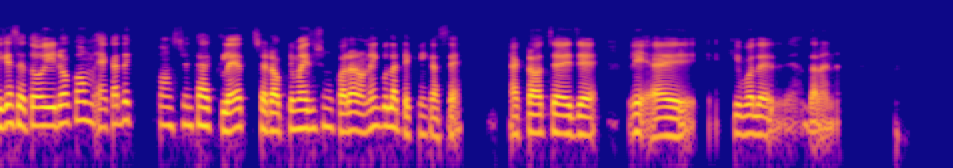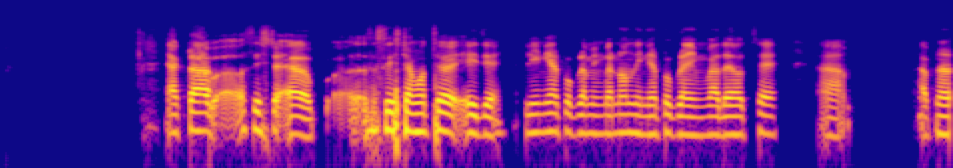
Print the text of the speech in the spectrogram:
ঠিক আছে? তো এইরকম একাধিক কনস্ট্যান্ট থাকলে সেটা অপটিমাইজেশন করার অনেকগুলা টেকনিক আছে। একটা হচ্ছে এই যে কি বলে? দাঁড়ান। একটা সিস্টেম সিস্টেম হচ্ছে এই যে লিনিয়ার প্রোগ্রামিং বা নন লিনিয়ার প্রোগ্রামিং বা হচ্ছে আপনার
